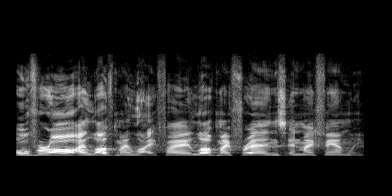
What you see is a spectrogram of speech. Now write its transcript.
overall, I love my life. I love my friends and my family.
